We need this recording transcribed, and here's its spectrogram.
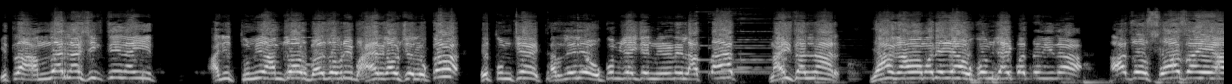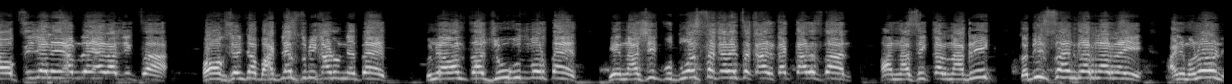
इथला आमदार नाशिकचे नाहीत. आणि तुम्ही आमच्यावर बळजबरी बाहेर गावचे लोक हे तुमचे ठरलेले हुकुमशाहीचे निर्णय लादतात नाही चालणार. या गावामध्ये या हुकुमशाही पद्धतीनं हा जो श्वास आहे हा ऑक्सिजन आहे आमचा या नाशिकचा. ऑक्सिजनच्या बाटल्याच तुम्ही काढून नेतायत. तुम्ही आम्हाला जीव गुदमरतायत हे नाशिक उद्ध्वस्त करायचं कारस्थान? हा नाशिककर नागरिक कधीच सहन करणार नाही. आणि म्हणून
